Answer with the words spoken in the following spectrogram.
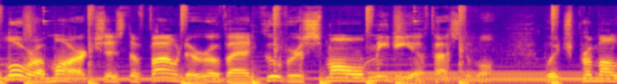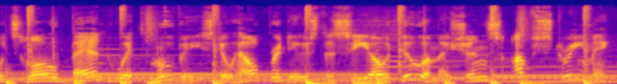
Laura Marks is the founder of Vancouver's Small Media Festival, which promotes low bandwidth movies to help reduce the CO2 emissions of streaming.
